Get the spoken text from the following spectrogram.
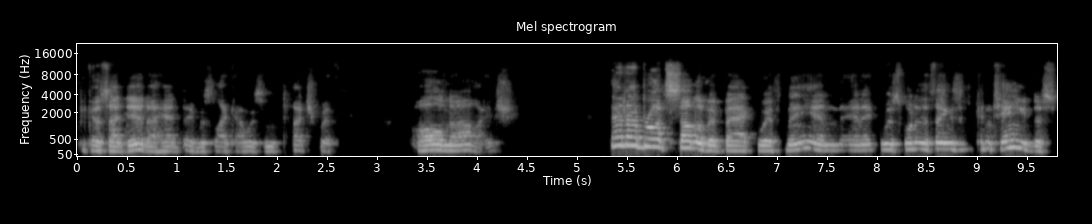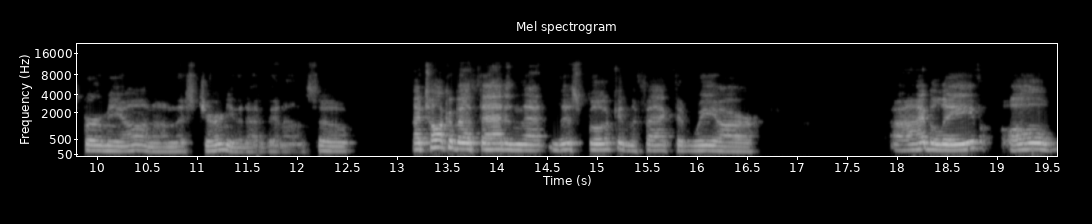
because I did, I had it was like I was in touch with all knowledge. And I brought some of it back with me, and, and it was one of the things that continued to spur me on on this journey that I've been on. So I talk about that in that this book and the fact that we are, I believe, all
